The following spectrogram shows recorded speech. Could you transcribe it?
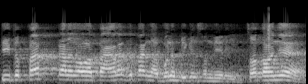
ditetapkan oleh Allah taala kita enggak boleh bikin sendiri. Contohnya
